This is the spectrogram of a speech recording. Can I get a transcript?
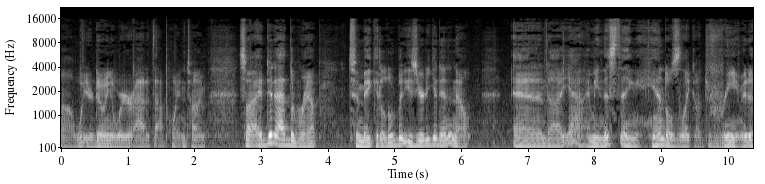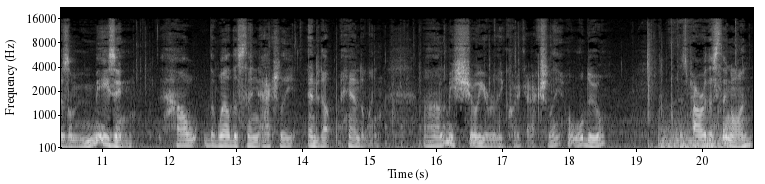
uh, what you're doing and where you're at at that point in time. So I did add the ramp to make it a little bit easier to get in and out. And uh, yeah, I mean, this thing handles like a dream. It is amazing how well this thing actually ended up handling. Uh, let me show you really quick, actually. What we'll do is power this thing on.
